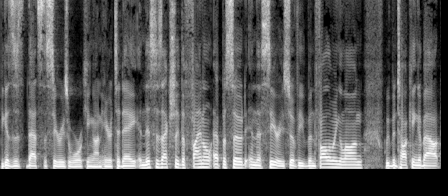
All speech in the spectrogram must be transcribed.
because that's the series we're working on here today. And this is actually the final episode in the series. So if you've been following along, we've been talking about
